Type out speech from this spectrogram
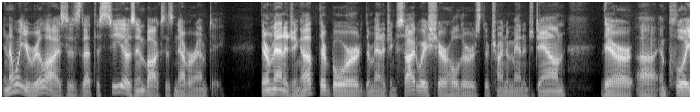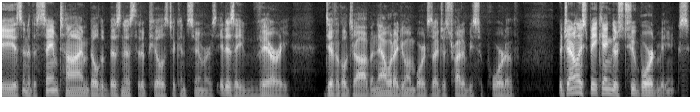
And then what you realize is that the CEO's inbox is never empty. They're managing up their board, they're managing sideways shareholders, they're trying to manage down their uh, employees and at the same time build a business that appeals to consumers. It is a very difficult job. And now what I do on boards is I just try to be supportive. But generally speaking, there's two board meetings.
